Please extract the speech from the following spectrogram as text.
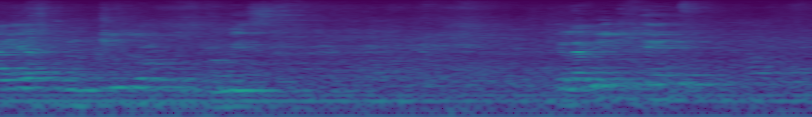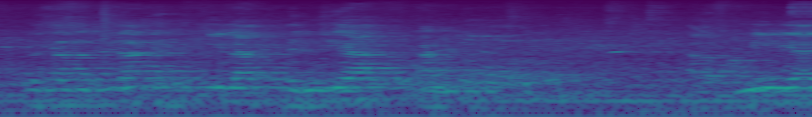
hayas cumplido tu promesa. Que la Virgen, nuestra Natividad de Tequila, bendiga tanto a la familia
